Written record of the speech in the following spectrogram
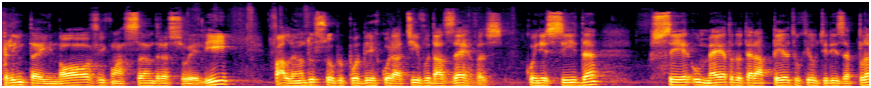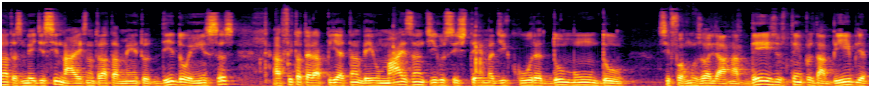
39 com a Sandra Sueli, falando sobre o poder curativo das ervas, conhecida ser o método terapêutico que utiliza plantas medicinais no tratamento de doenças. A fitoterapia é também o mais antigo sistema de cura do mundo. Se formos olhar na, desde os tempos da Bíblia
